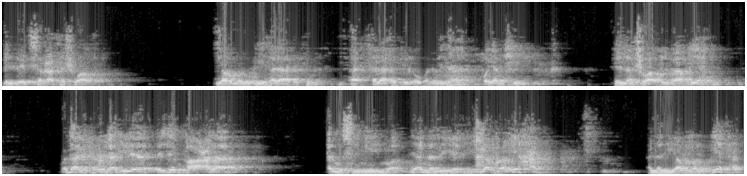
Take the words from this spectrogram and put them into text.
بالبيت سبعة أشواط يرمل في ثلاثة الثلاثة الأول منها ويمشي في الأشواط الباقية وذلك من أجل الإبقاء على المسلمين لأن اللي يرمل يتعب الذي يرمل يتعب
